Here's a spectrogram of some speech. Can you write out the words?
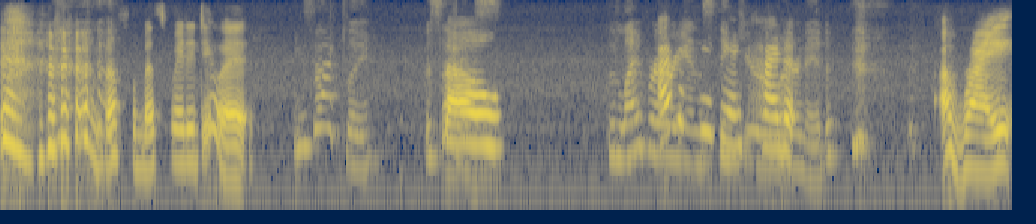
That's the best way to do it. Exactly. Besides, So, the librarians think you're learned. Uh, right.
